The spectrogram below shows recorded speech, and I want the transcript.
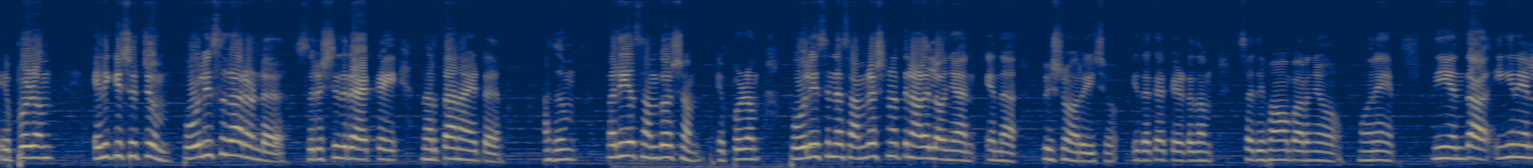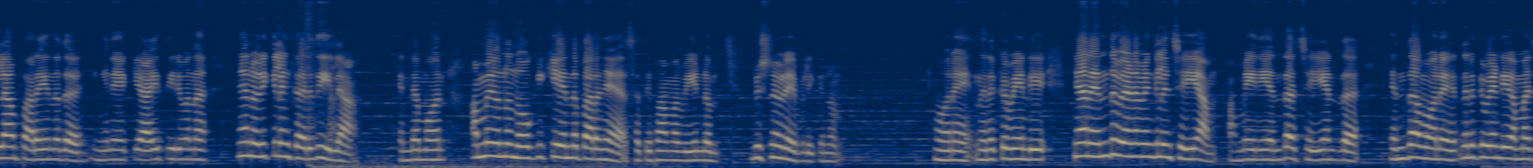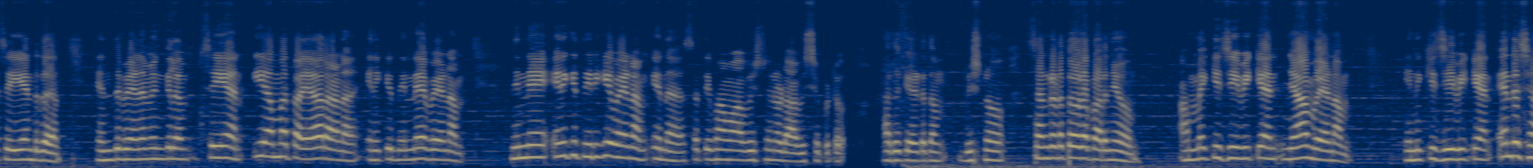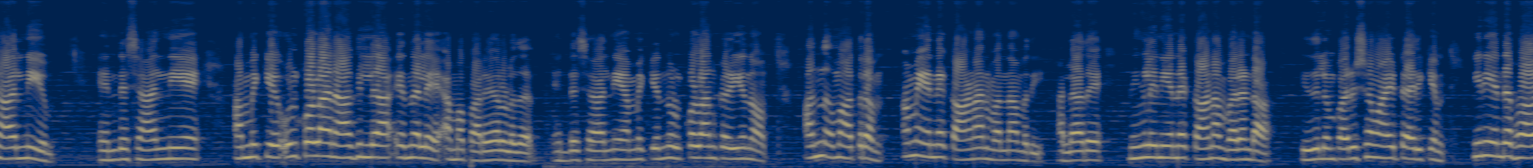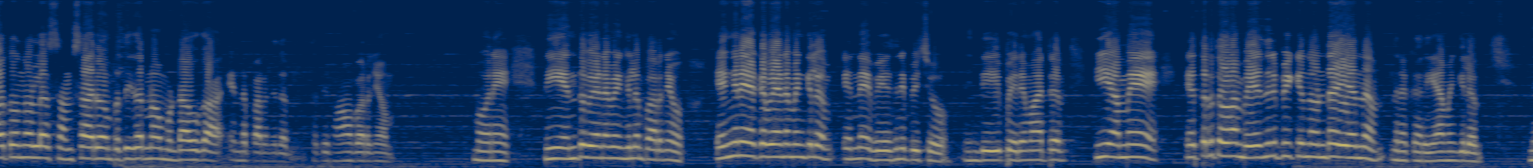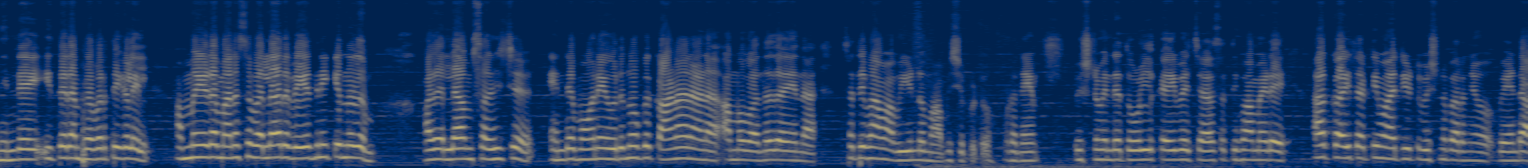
എപ്പോഴും എനിക്ക് ചുറ്റും പോലീസുകാരുണ്ട്. സുരക്ഷിതരാക്കി നിർത്താനായിട്ട്. അതും വലിയ സന്തോഷം. എപ്പോഴും പോലീസിന്റെ സംരക്ഷണത്തിനാണല്ലോ ഞാൻ എന്ന് വിഷ്ണു അറിയിച്ചു. ഇതൊക്കെ കേട്ടതും സതിഭാമ പറഞ്ഞു മോനെ നീ എന്താ ഇങ്ങനെയെല്ലാം പറയുന്നത്? ഇങ്ങനെയൊക്കെ ആയിത്തീരുമെന്ന് ഞാൻ ഒരിക്കലും കരുതിയില്ല. എന്റെ മോൻ അമ്മയൊന്ന് നോക്കിക്കേ എന്ന് പറഞ്ഞ് സത്യഭാമ വീണ്ടും വിഷ്ണുവിനെ വിളിക്കുന്നു. മോനെ നിനക്ക് വേണ്ടി ഞാൻ എന്ത് വേണമെങ്കിലും ചെയ്യാം. അമ്മ ഇനി എന്താ ചെയ്യേണ്ടത്? എന്താ മോനെ നിനക്ക് വേണ്ടി അമ്മ ചെയ്യേണ്ടത്? എന്ത് വേണമെങ്കിലും ചെയ്യാൻ ഈ അമ്മ തയ്യാറാണ്. എനിക്ക് നിന്നെ വേണം. നിന്നെ എനിക്ക് തിരികെ വേണം എന്ന് സത്യഭാമ വിഷ്ണുവിനോട് ആവശ്യപ്പെട്ടു. അത് കേട്ടതും വിഷ്ണു സങ്കടത്തോടെ പറഞ്ഞു അമ്മയ്ക്ക് ജീവിക്കാൻ ഞാൻ വേണം. എനിക്ക് ജീവിക്കാൻ എന്റെ ശാലിനിയും എന്റെ ശാലിനിയെ അമ്മയ്ക്ക് ഉൾക്കൊള്ളാനാകില്ല എന്നല്ലേ അമ്മ പറയാറുള്ളത്. എന്റെ ശാലിനി അമ്മയ്ക്ക് എന്ന് ഉൾക്കൊള്ളാൻ കഴിയുന്നോ? അന്ന് മാത്രം അമ്മ എന്നെ കാണാൻ വന്നാൽ മതി. അല്ലാതെ നിങ്ങൾ ഇനി എന്നെ കാണാൻ വരണ്ട. ഇതിലും പരുഷമായിട്ടായിരിക്കും ഇനി എന്റെ ഭാഗത്തു നിന്നുള്ള സംസാരവും പ്രതികരണവും ഉണ്ടാവുക എന്ന് പറഞ്ഞത്. സത്യഭാമ പറഞ്ഞു മോനെ നീ എന്ത് വേണമെങ്കിലും പറഞ്ഞു. എങ്ങനെയൊക്കെ വേണമെങ്കിലും എന്നെ വേദനിപ്പിച്ചു? നിന്റെ ഈ പെരുമാറ്റം ഈ അമ്മയെ എത്രത്തോളം വേദനിപ്പിക്കുന്നുണ്ട് എന്ന് നിനക്കറിയാമെങ്കിലും നിന്റെ ഇത്തരം പ്രവൃത്തികളിൽ അമ്മയുടെ മനസ്സ് വല്ലാതെ വേദനിക്കുന്നതും അതെല്ലാം സഹിച്ച് എന്റെ മോനെ ഒരു നോക്ക് കാണാനാണ് അമ്മ വന്നത് എന്ന് സത്യഭാമ വീണ്ടും ആവശ്യപ്പെട്ടു. ഉടനെ വിഷ്ണുവിന്റെ തോളിൽ കൈവച്ച സത്യഭാമയുടെ ആ കൈ തട്ടി മാറ്റിയിട്ട് വിഷ്ണു പറഞ്ഞു വേണ്ട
